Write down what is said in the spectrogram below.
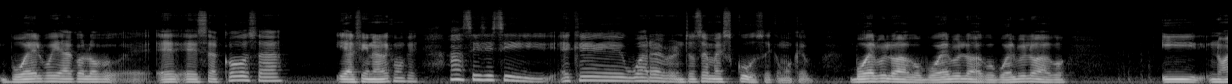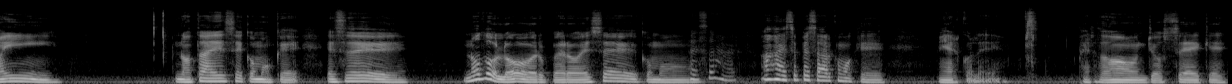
vuelvo y hago lo- eh, e- esa cosa y al final es como que, ah, sí, sí, sí, es que whatever, entonces me excuso y como que vuelvo y lo hago, vuelvo y lo hago, vuelvo y lo hago. Y no hay, nota ese como que, ese, no dolor, pero ese como... Pesar. Ajá, ese pesar como que miércoles, perdón, yo sé que,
